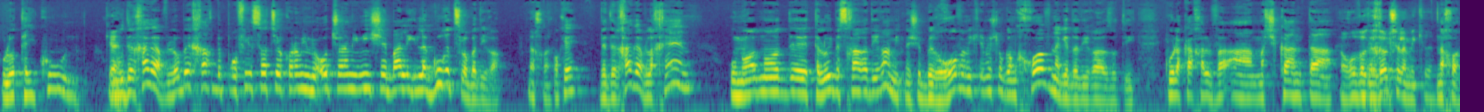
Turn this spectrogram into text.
הוא לא טייקון. כן. הוא דרך אגב לא בהכרח בפרופיל סוציו-אקונומי מאוד שונה ממי שבא לגור אצלו בדירה. נכון. אוקיי? ודרך אגב, לכן הוא מאוד מאוד uh, תלוי בשכר הדירה, מפני שברוב המקרים יש לו גם חוב נגד הדירה הזאת. כי הוא לקח הלוואה, משכנתה. הרוב הגדול של המקרים. נכון.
